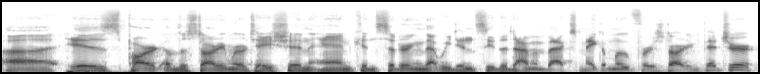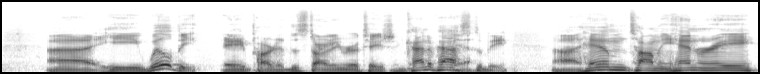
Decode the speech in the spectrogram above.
uh, is part of the starting rotation. And considering that we didn't see the Diamondbacks make a move for a starting pitcher, uh, he will be a part of the starting rotation. Kind of has to be. Uh, him, Tommy Henry,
